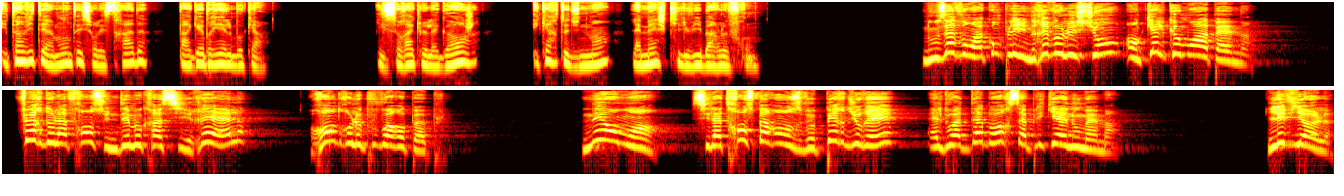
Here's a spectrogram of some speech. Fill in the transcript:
est invité à monter sur l'estrade par Gabriel Boca. Il se racle la gorge, écarte d'une main la mèche qui lui barre le front. Nous avons accompli une révolution en quelques mois à peine. Faire de la France une démocratie réelle, rendre le pouvoir au peuple. Néanmoins, si la transparence veut perdurer, elle doit d'abord s'appliquer à nous-mêmes. Les viols,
